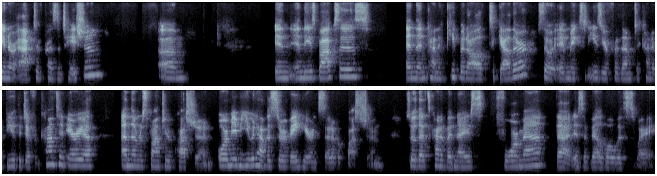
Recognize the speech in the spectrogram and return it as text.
interactive presentation um, in, in these boxes and then kind of keep it all together. So it makes it easier for them to kind of view the different content area and then respond to a question. Or maybe you would have a survey here instead of a question. So that's kind of a nice format that is available with Sway.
